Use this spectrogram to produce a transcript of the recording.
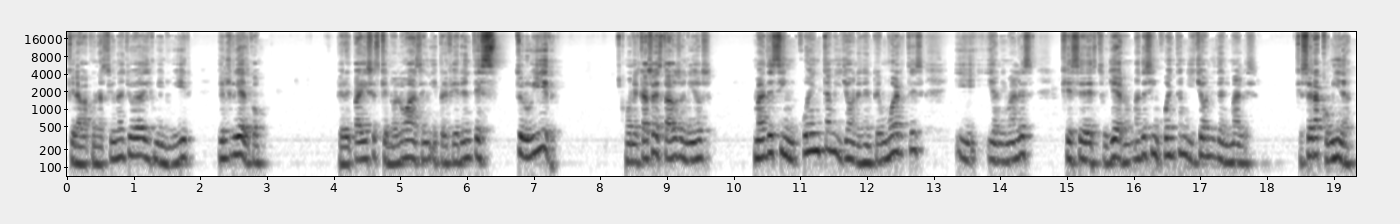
que la vacunación ayuda a disminuir el riesgo, pero hay países que no lo hacen y prefieren destruir, como en el caso de Estados Unidos, más de 50 millones entre muertes y, animales que se destruyeron, más de 50 millones de animales, que eso era comida.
